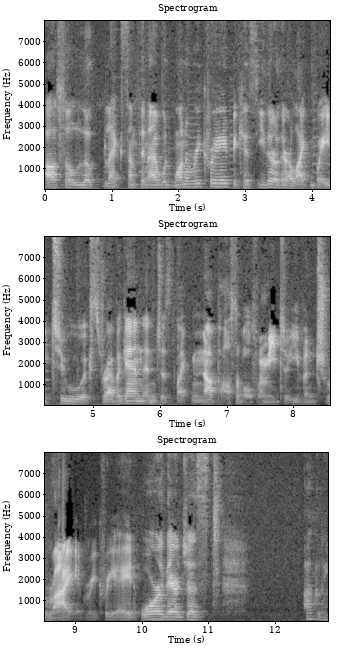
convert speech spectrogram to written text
also looked like something I would want to recreate because either they're like way too extravagant and just like not possible for me to even try and recreate or they're just ugly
